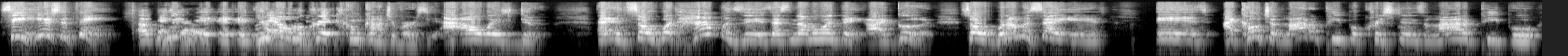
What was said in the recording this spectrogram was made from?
See, here's the thing. Okay, We- it- it- you ahead. know I'm gonna create some controversy. I always do. And, and so what happens is that's the number one thing. All right, good. So what I'm gonna say is, is I coach a lot of people, Christians, a lot of people,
